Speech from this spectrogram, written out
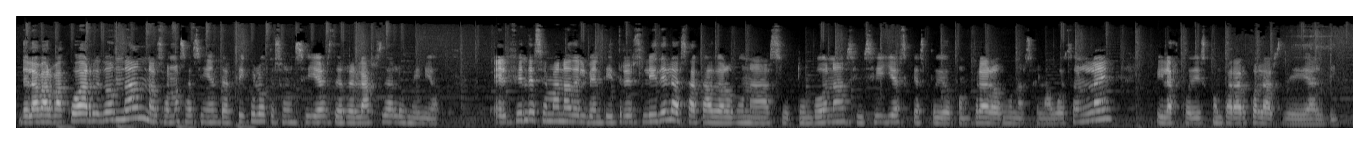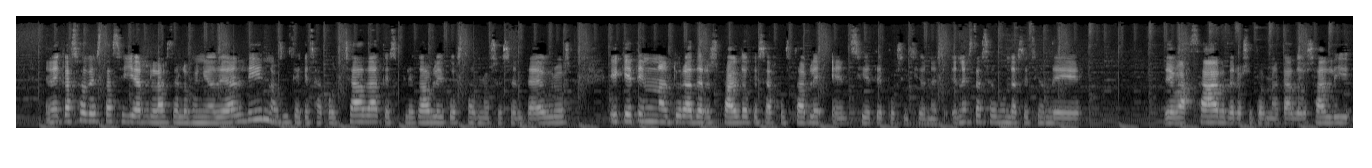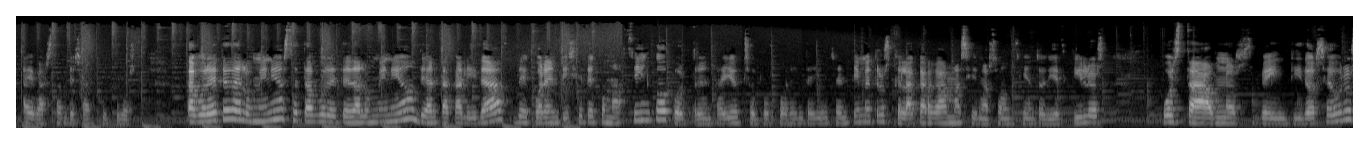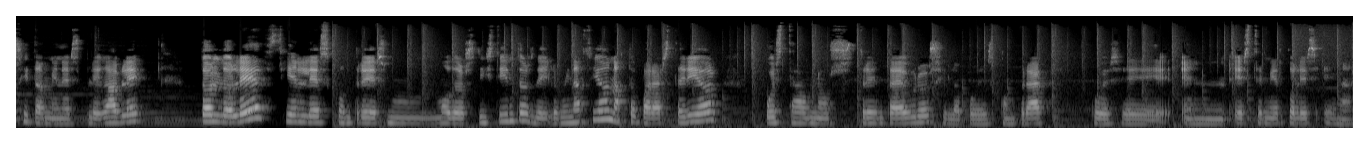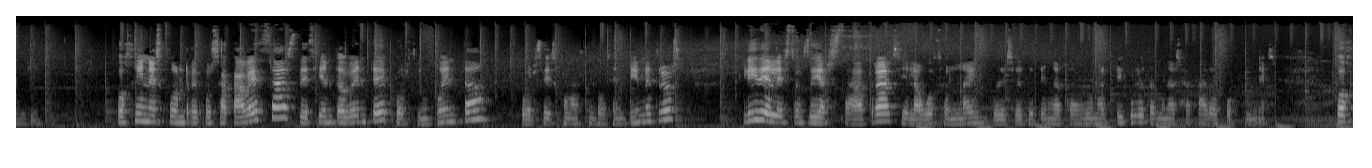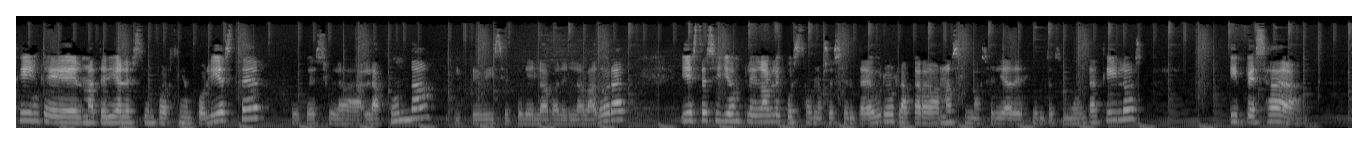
De la barbacoa redonda nos vamos al siguiente artículo que son sillas de relax de aluminio. El fin de semana del 23 Lidl ha sacado algunas tumbonas y sillas que has podido comprar algunas en la web online y las podéis comparar con las de Aldi. En el caso de estas sillas las de aluminio de Aldi, nos dice que es acolchada, que es plegable y cuesta unos 60 euros y que tiene una altura de respaldo que es ajustable en 7 posiciones. En esta segunda sección de, de bazar de los supermercados Aldi hay bastantes artículos. Taburete de aluminio, este taburete de aluminio de alta calidad de 47,5 por 38 por 41 centímetros, que la carga máxima son 110 kilos, cuesta unos 22 euros y también es plegable. Toldo LED, 100 LEDs con tres modos distintos de iluminación, apto para exterior, cuesta unos 30 euros y la puedes comprar pues eh, en este miércoles en Aldi. Cojines con reposacabezas de 120 por 50 por 6,5 centímetros. Lidl estos días está atrás y en la web online puede ser que tengas algún artículo, también ha sacado cojines. Cojín que el material es 100% poliéster, que es la, funda y que se puede lavar en lavadora. Y este sillón plegable cuesta unos 60 euros, la carga máxima sería de 150 kilos y pesa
